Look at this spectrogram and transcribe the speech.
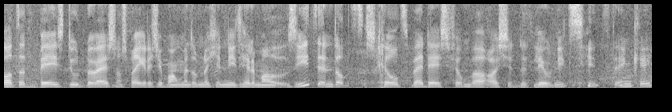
wat het beest doet. Bij wijze van spreken dat je bang bent omdat je het niet helemaal ziet. En dat scheelt bij deze film wel als je de leeuw niet ziet, denk ik.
